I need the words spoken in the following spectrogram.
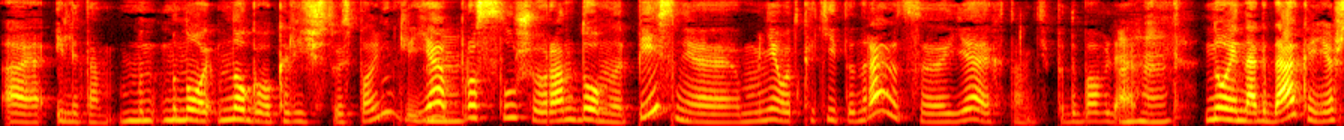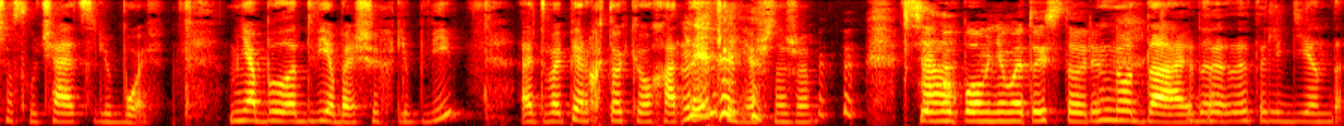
а, или там мно- многого количества исполнителей. Я Мгм. просто слушаю рандомно песни, мне вот какие-то нравятся, я их там типа добавляю. Мгм. Но иногда, конечно, случается любовь. У меня было две больших любви. Это, во-первых, Токио Хотель, конечно же. Все А. мы помним эту историю. Ну Да. это легенда.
